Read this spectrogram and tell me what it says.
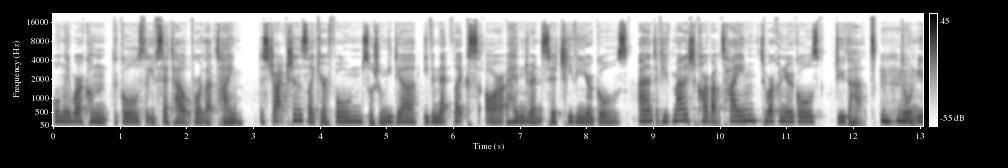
only work on the goals that you've set out for that time. Distractions like your phone, social media, even Netflix are a hindrance to achieving your goals. And if you've managed to carve out time to work on your goals, do that. Mm-hmm. Don't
